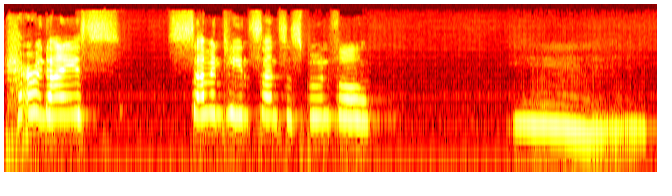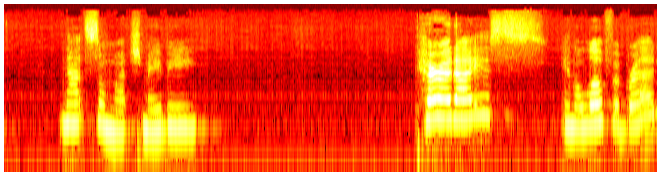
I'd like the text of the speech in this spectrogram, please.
Paradise, 17 cents a spoonful. Hmm, not so much, maybe paradise in a loaf of bread?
